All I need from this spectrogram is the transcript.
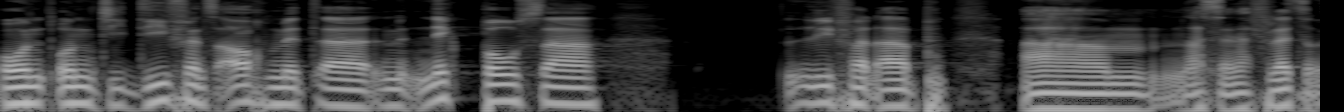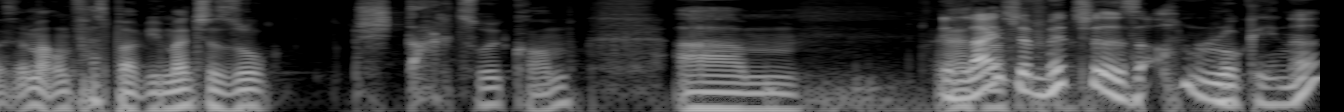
und, und die Defense auch mit, äh, mit Nick Bosa liefert ab. Ähm, nach seiner Verletzung ist immer unfassbar, wie manche so stark zurückkommen. Ähm, ja, Elijah das- Mitchell ist auch ein Rookie, ne?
